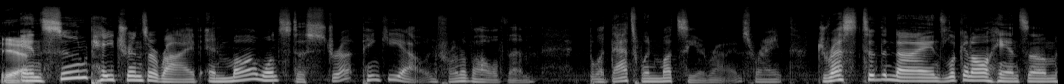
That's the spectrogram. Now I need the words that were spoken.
Yeah. And soon patrons arrive, and Ma wants to strut Pinky out in front of all of them. But that's when Muttsy arrives, right? Dressed to the nines, looking all handsome,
